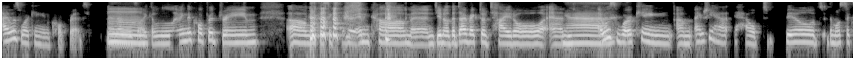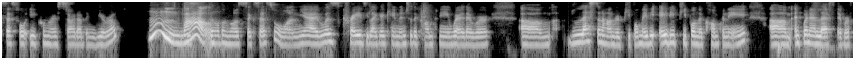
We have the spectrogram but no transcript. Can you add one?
I was working in corporate and I was Mm. like living the corporate dream um, with the six figure income and, you know, the director title. And yeah. I was working, um, I actually had helped build the most successful e commerce startup in Europe. Is wow. Still the most successful one. Yeah, it was crazy. Like I came into the company where there were um, less than 100 people, maybe 80 people in the company. Um, and when I left, there were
